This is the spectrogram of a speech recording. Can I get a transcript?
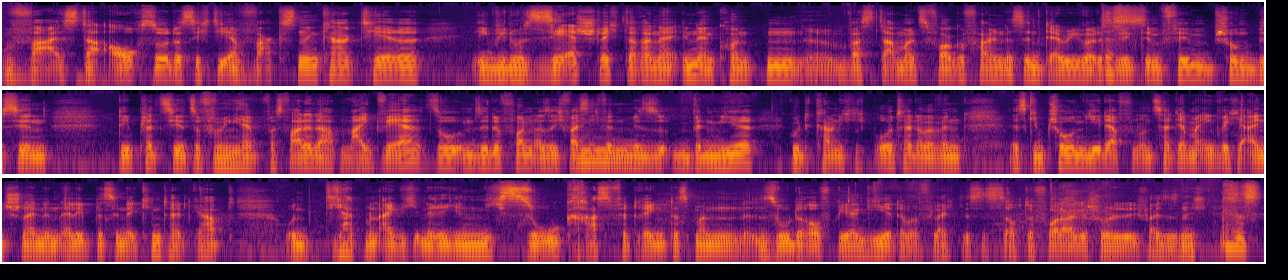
war es da auch so, dass sich die erwachsenen Charaktere irgendwie nur sehr schlecht daran erinnern konnten, äh, was damals vorgefallen ist in Derry, weil das, Das- wirkt im Film schon ein bisschen deplatziert, so von wegen, was war denn da? Mike wer? So im Sinne von, also ich weiß nicht, wenn mir so, wenn mir, gut, kann ich nicht beurteilen, aber wenn, es gibt schon, jeder von uns hat ja mal irgendwelche einschneidenden Erlebnisse in der Kindheit gehabt und die hat man eigentlich in der Regel nicht so krass verdrängt, dass man so darauf reagiert, aber vielleicht ist es auch der Vorlage geschuldet, ich weiß es nicht. Das ist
